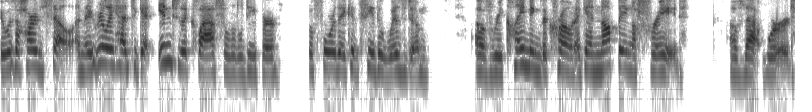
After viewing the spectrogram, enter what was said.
it was a hard sell. And they really had to get into the class a little deeper before they could see the wisdom of reclaiming the crone. Again, not being afraid of that word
